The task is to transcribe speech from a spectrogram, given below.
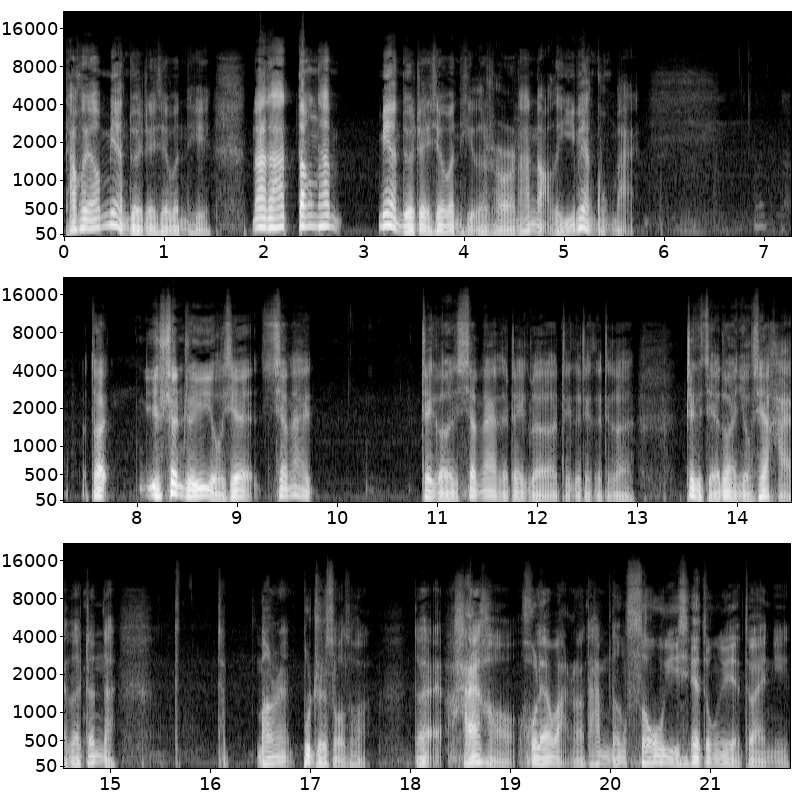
他会要面对这些问题。那他当他面对这些问题的时候，他脑子一片空白。对，甚至于有些现在这个现在的这个这个这个这个这个阶段，有些孩子真的他茫然不知所措。对，还好互联网上他们能搜一些东西。对你，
